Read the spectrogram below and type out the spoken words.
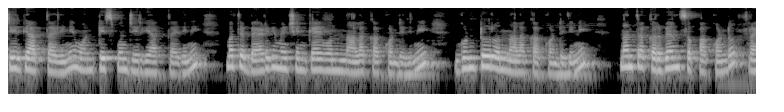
ಜೀರಿಗೆ ಹಾಕ್ತಾಯಿದ್ದೀನಿ ಒಂದು ಟೀ ಸ್ಪೂನ್ ಜೀರಿಗೆ ಹಾಕ್ತಾಯಿದ್ದೀನಿ ಮತ್ತು ಬ್ಯಾಡಗಿ ಮೆಣಸಿನ್ಕಾಯಿ ಒಂದು ನಾಲ್ಕು ಹಾಕ್ಕೊಂಡಿದ್ದೀನಿ. ಗುಂಟೂರು ಒಂದು ನಾಲ್ಕು ಹಾಕ್ಕೊಂಡಿದ್ದೀನಿ. ನಂತರ ಕರ್ಬೇವಿನ ಸೊಪ್ಪು ಹಾಕ್ಕೊಂಡು ಫ್ರೈ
